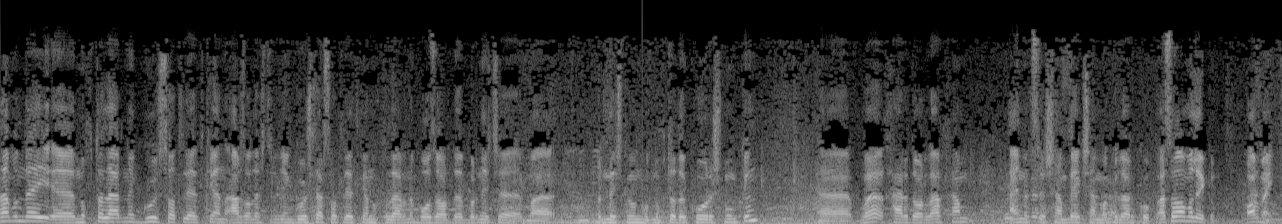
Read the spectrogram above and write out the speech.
Mana bunday e, nuqtalarni go'sht sotilayotgan, arzonlashtirilgan go'shtlar sotilayotgan nuqtalarni bozorda bir necha bir nechta nuqtada ko'rish mumkin. E, va xaridorlar ham ayniqsa shanba, yakshanba kunlari ko'p. Assalomu alaykum. Hormang.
